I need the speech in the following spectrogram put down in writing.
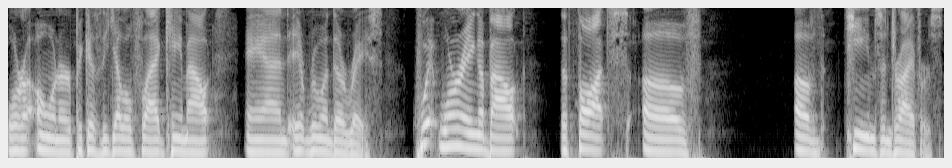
or a owner because the yellow flag came out and it ruined their race. Quit worrying about the thoughts of of teams and drivers.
